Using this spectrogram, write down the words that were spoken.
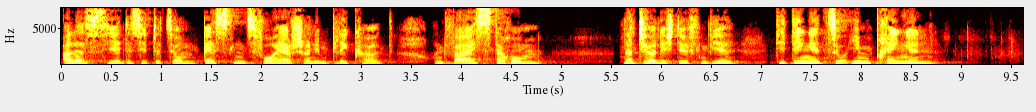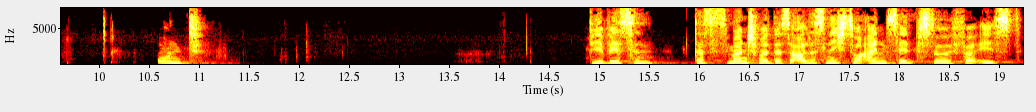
alles, jede Situation bestens vorher schon im Blick hat und weiß darum. Natürlich dürfen wir die Dinge zu ihm bringen. Und wir wissen, dass manchmal das alles nicht so ein Selbstläufer ist.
